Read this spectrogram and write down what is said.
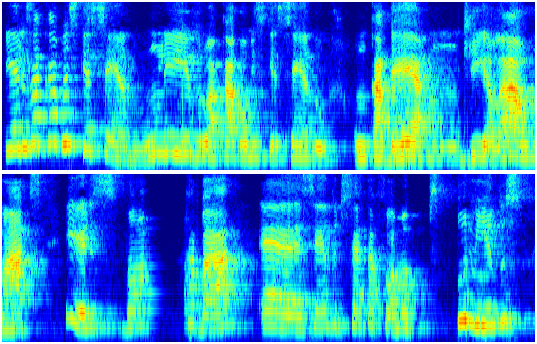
E eles acabam esquecendo um livro, acabam esquecendo um caderno, um dia lá, um lápis, e eles vão acabar é, sendo, de certa forma, punidos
